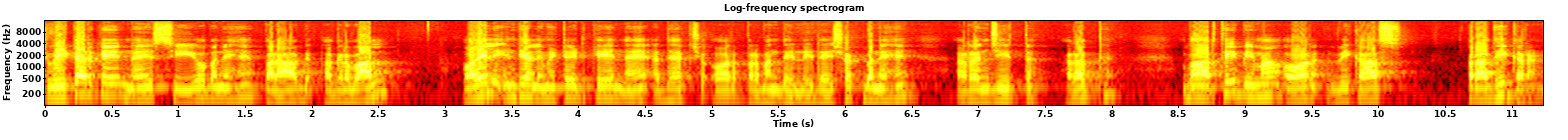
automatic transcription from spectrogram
ट्विटर के नए सीईओ बने हैं Parag Agrawal, oil India limited के नए अध्यक्ष और प्रबंध निदेशक बने हैं रंजीत रथ, भारतीय बीमा और विकास प्राधिकरण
